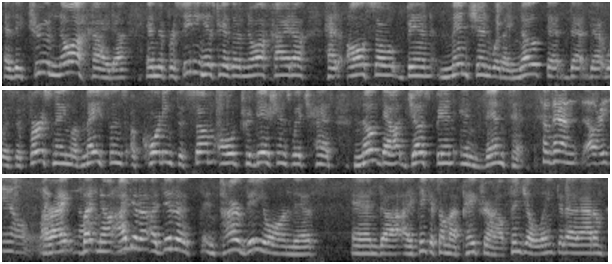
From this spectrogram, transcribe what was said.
as a true Noahide, and the preceding history of the Noahide had also been mentioned with a note that, that that was the first name of Masons according to some old traditions which had no doubt just been invented. So they're an original. Like, All right, no- but now I did a I did an entire video on this, and uh, I think it's on my Patreon. I'll send you a link to that, Adam.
